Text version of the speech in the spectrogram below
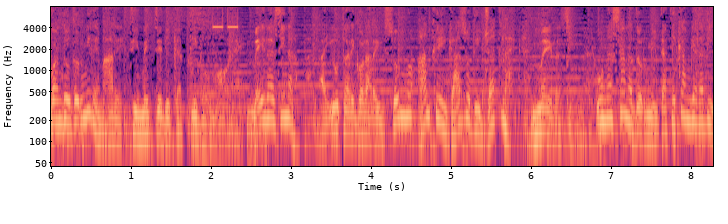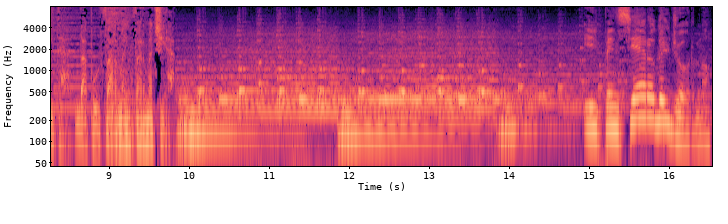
Quando dormire male ti mette di cattivo umore. Melasin Up aiuta a regolare il sonno anche in caso di jet lag. Melasin, una sana dormita ti cambia la vita. Da Pulpharma in farmacia. Il pensiero del giorno.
